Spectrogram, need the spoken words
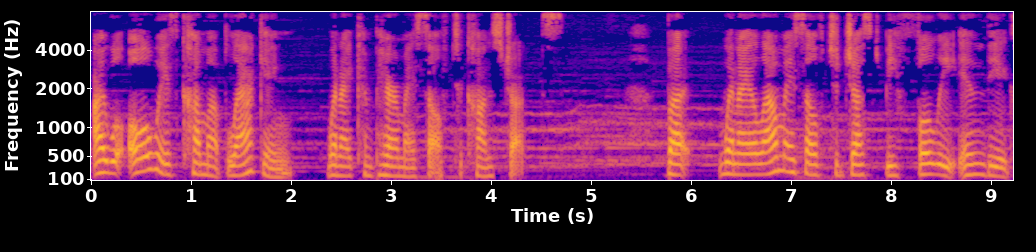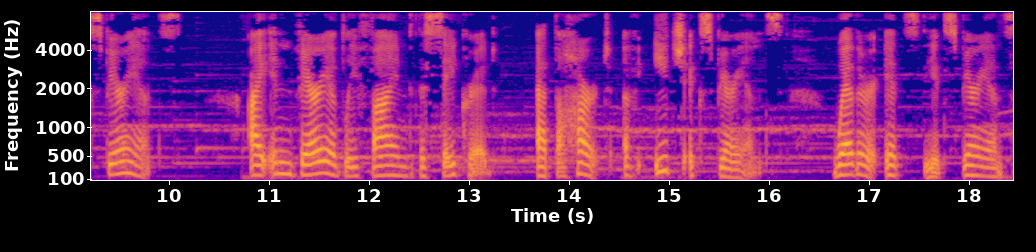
I will always come up lacking when I compare myself to constructs. But when I allow myself to just be fully in the experience, I invariably find the sacred at the heart of each experience, whether it's the experience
